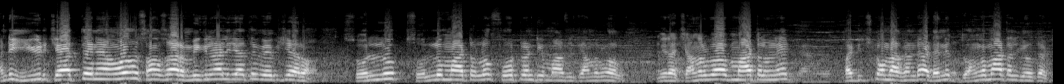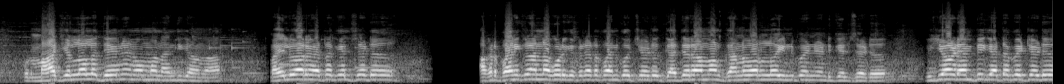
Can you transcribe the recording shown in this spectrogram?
అంటే ఈడు చేస్తేనేమో సంసారం మిగిలిన వాళ్ళు చేస్తే వ్యభిచారం. సొల్లు సొల్లు మాటలు ఫోర్ ట్వంటీ మాటలు చంద్రబాబు. మీరు ఆ చంద్రబాబు మాటలని పట్టించుకోమాకండి అడన్నీ దొంగ మాటలు చెబుతాడు. ఇప్పుడు మా జిల్లాలో దేవినేని ఉమ్మ నందిగామ మైలవరం ఎట్లా గెలిచాడు? అక్కడ పనికిరన్నా కూడా ఇక్కడ పనికి వచ్చాడు గద్దెరామన్ గన్నవరంలో ఇండిపెండెంట్ గెలిచాడు. విజయవాడ ఎంపీకి ఎట్ట పెట్టాడు?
